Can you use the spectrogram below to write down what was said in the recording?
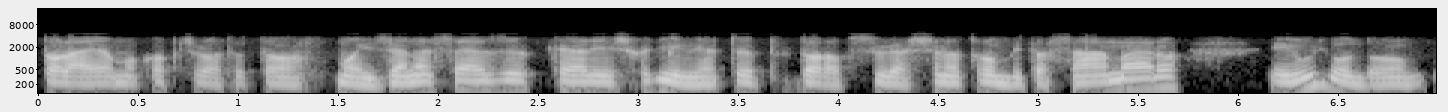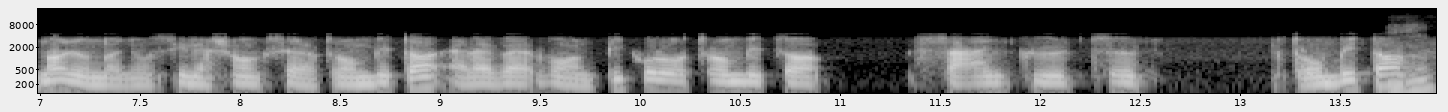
találjam a kapcsolatot a mai zeneszerzőkkel, és hogy minél több darab szülessen a trombita számára. Én úgy gondolom, nagyon-nagyon színes hangszer a trombita, eleve van pikoló trombita, szánykült trombita, uh-huh.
